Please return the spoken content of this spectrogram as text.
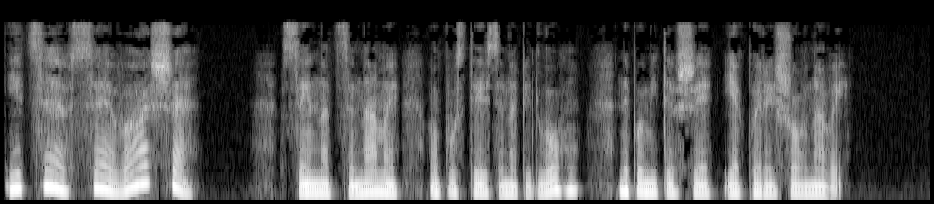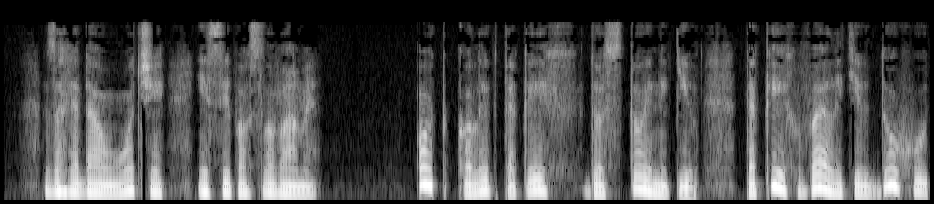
І це все ваше? Син над синами опустився на підлогу, не помітивши, як перейшов на ви. Заглядав у очі і сипав словами. От коли б таких достойників, таких велетів духу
